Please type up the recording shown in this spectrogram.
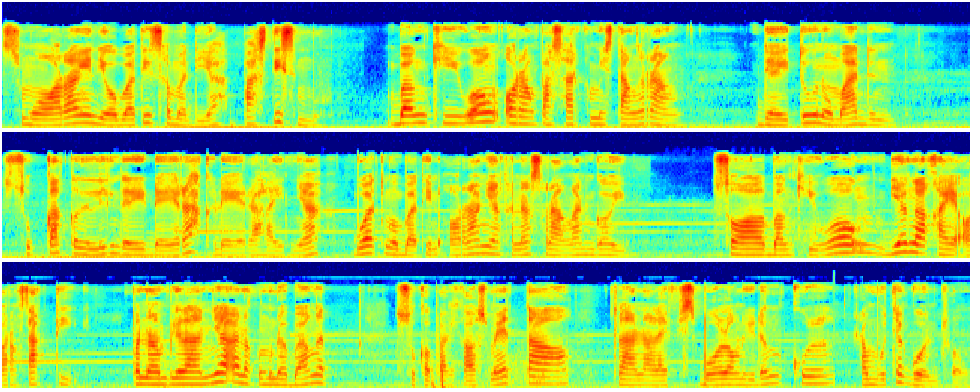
Semua orang yang diobati sama dia pasti sembuh. Bang Kiwong orang pasar kemis Tangerang. Dia itu nomaden. Suka keliling dari daerah ke daerah lainnya buat ngobatin orang yang kena serangan goib. Soal Bang Kiwong, dia nggak kayak orang sakti. Penampilannya anak muda banget. Suka pakai kaos metal, celana levis bolong di dengkul, rambutnya gondrong.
